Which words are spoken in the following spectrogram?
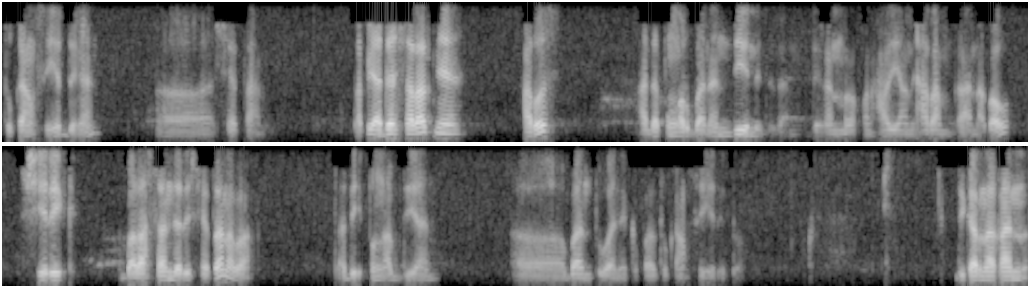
tukang sihir dengan uh, setan. Tapi ada syaratnya, harus ada pengorbanan din itu kan, dengan melakukan hal yang diharamkan atau syirik. Balasan dari setan apa? Tadi pengabdian e, bantuannya kepada tukang sihir itu. Dikarenakan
